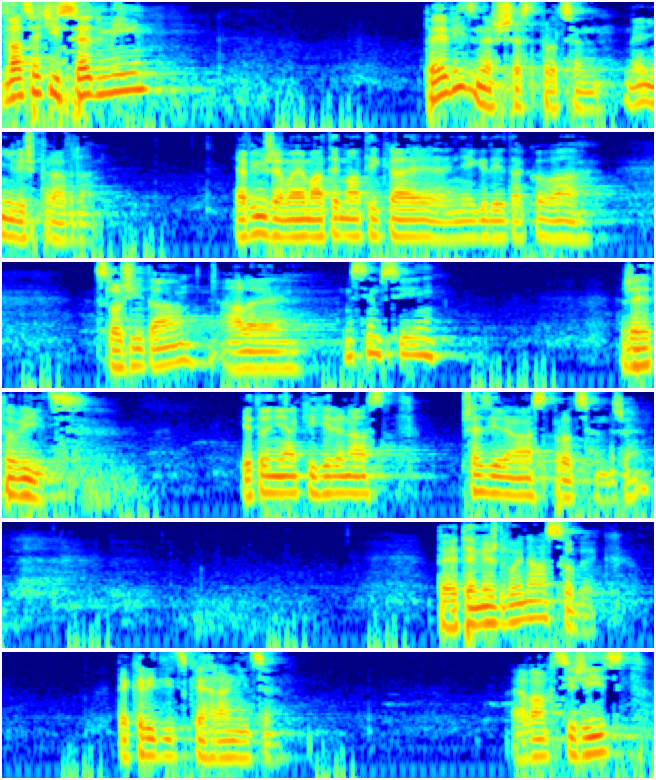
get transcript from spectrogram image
z 27, to je víc než 6%, není-liž pravda. Já vím, že moje matematika je někdy taková složitá, ale myslím si, že je to víc. Je to nějakých 11, přes 11%, že? To je téměř dvojnásobek té kritické hranice. A já vám chci říct,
